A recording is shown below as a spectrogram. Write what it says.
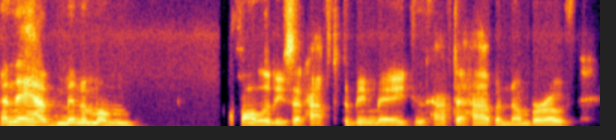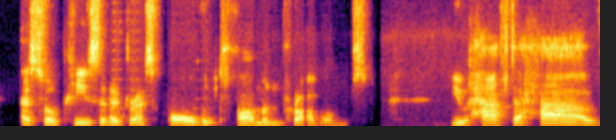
And they have minimum qualities that have to be made. You have to have a number of SOPs that address all the common problems. You have to have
